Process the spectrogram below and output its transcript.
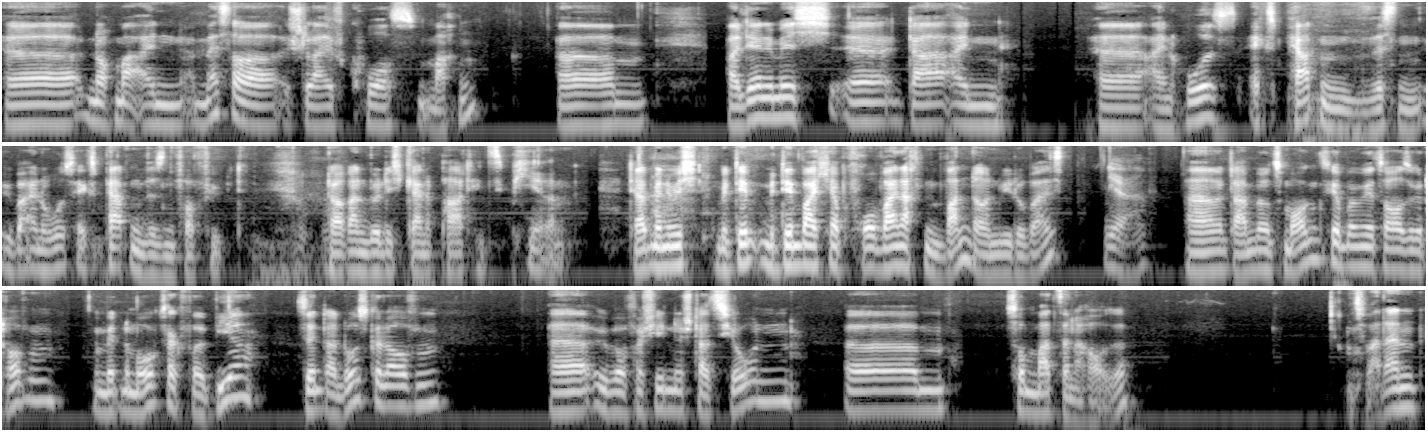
äh, nochmal einen Messerschleifkurs machen. Ähm, weil der nämlich äh, da ein, äh, ein hohes Expertenwissen, über ein hohes Expertenwissen verfügt. Daran würde ich gerne partizipieren. Der hat mir nämlich, mit dem, mit dem war ich ja vor Weihnachten wandern, wie du weißt. Ja. Äh, da haben wir uns morgens hier bei mir zu Hause getroffen, mit einem Rucksack voll Bier, sind dann losgelaufen, äh, über verschiedene Stationen ähm, zum Matze nach Hause. Und es war dann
